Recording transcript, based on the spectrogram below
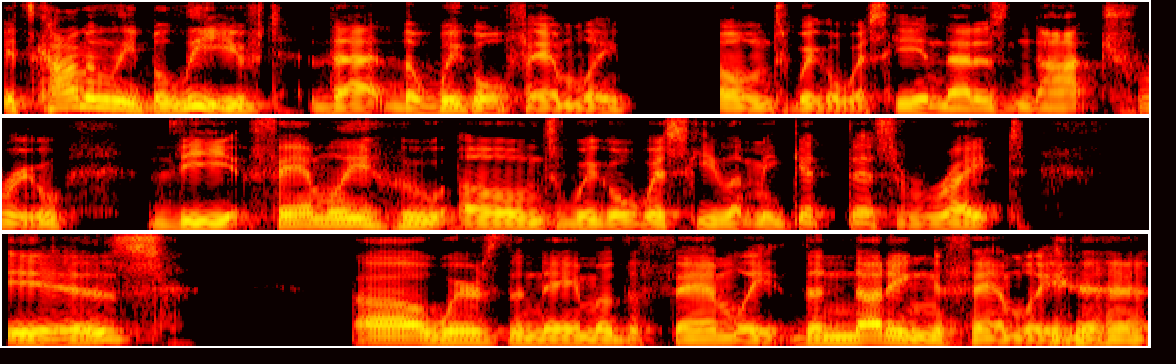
it's commonly believed that the Wigle family owns Wigle Whiskey, and that is not true. The family who owns Wigle Whiskey, let me get this right, is oh, where's the name of the family? The Nutting family.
